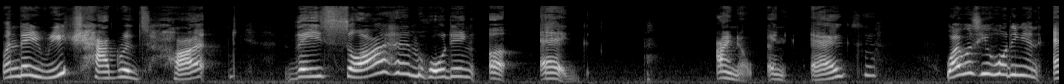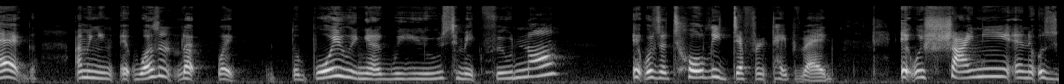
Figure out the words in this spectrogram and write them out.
When they reached Hagrid's hut, they saw him holding a egg. I know, an egg? Why was he holding an egg? I mean, it wasn't that like the boiling egg we use to make food and all. It was a totally different type of egg. It was shiny and it was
